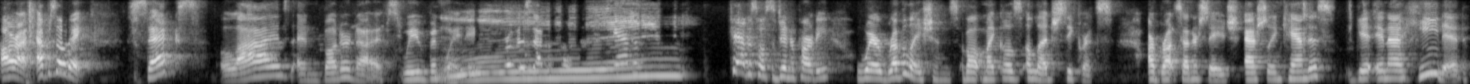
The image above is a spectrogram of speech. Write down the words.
All right, episode eight: sex, lies, and butter knives. We've been waiting for this episode. Candiace, Candiace hosts a dinner party where revelations about Michael's alleged secrets are brought center stage. Ashley and Candiace get in a heated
